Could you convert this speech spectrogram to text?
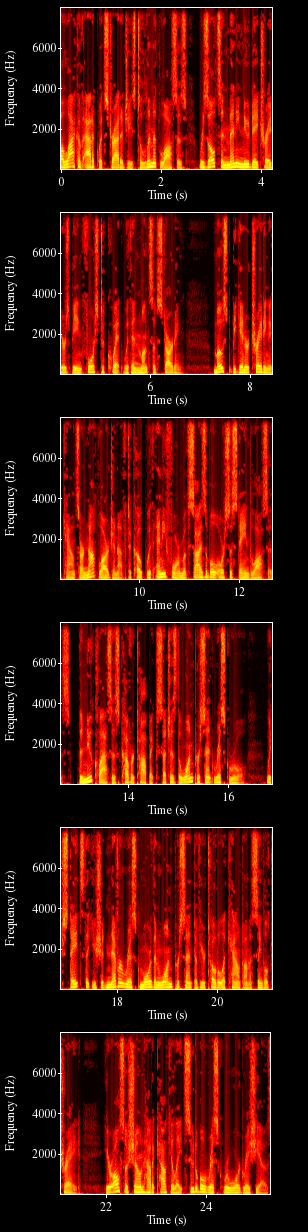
a lack of adequate strategies to limit losses results in many new day traders being forced to quit within months of starting. Most beginner trading accounts are not large enough to cope with any form of sizable or sustained losses. The new classes cover topics such as the 1% risk rule, which states that you should never risk more than 1% of your total account on a single trade. You're also shown how to calculate suitable risk reward ratios.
